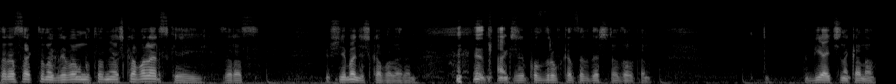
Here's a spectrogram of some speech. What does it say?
Teraz jak to nagrywam, no to miałeś kawalerskie i zaraz już nie będziesz kawalerem. Także pozdrówka serdeczna Zoltan. Wbijajcie na kanał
